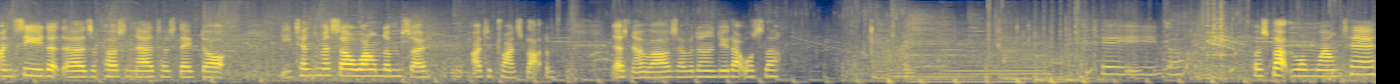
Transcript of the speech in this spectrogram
I see that there's a person there because they've got the Tentacle cell around them, so I could try and splat them. There's no way I was ever going to do that, was there? Okay, uh, put splat the one round here.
